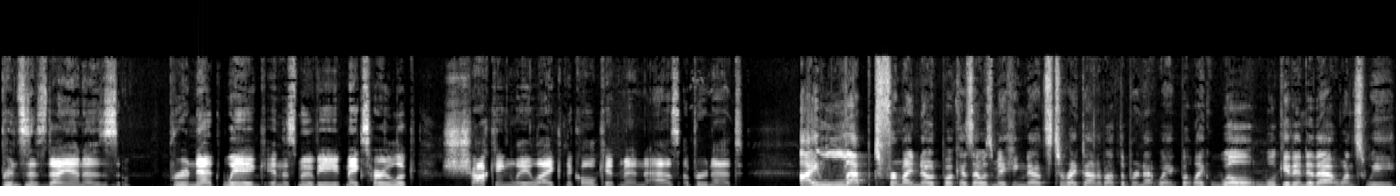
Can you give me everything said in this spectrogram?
Princess Diana's brunette wig in this movie makes her look shockingly like Nicole Kidman as a brunette. I leapt for my notebook as I was making notes to write down about the brunette wig, but like we'll we'll get into that once we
